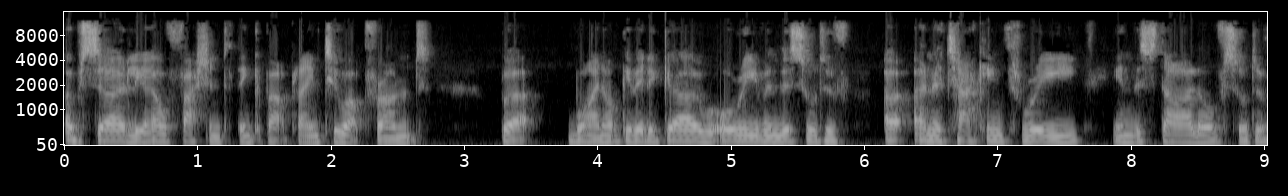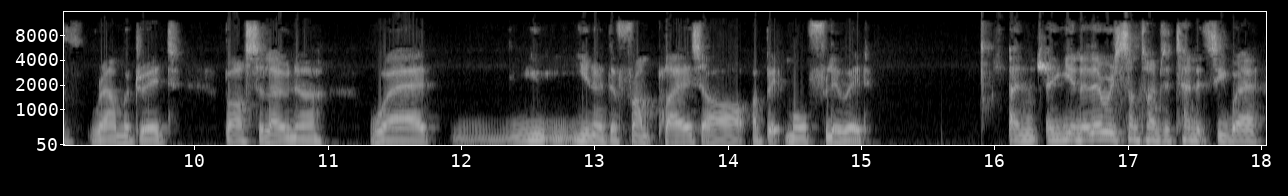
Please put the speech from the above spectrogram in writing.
absurdly old fashioned to think about playing two up front, but why not give it a go? Or even the sort of uh, an attacking three in the style of sort of Real Madrid, Barcelona, where you you know the front players are a bit more fluid. And, and you know there is sometimes a tendency where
